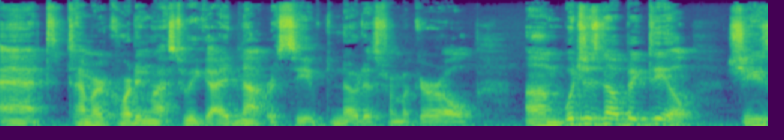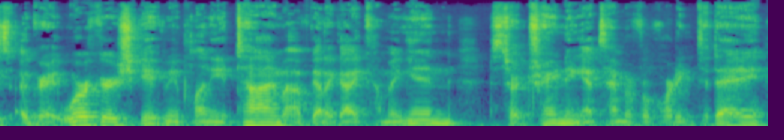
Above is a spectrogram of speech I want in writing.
at time of recording last week, I had not received notice from a girl, um, which is no big deal. She's a great worker. She gave me plenty of time. I've got a guy coming in to start training at time of recording today.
